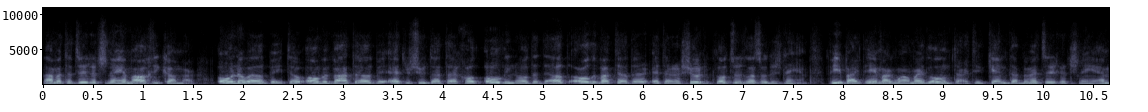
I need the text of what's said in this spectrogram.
למה אתה צריך את שניהם? אחי כמר, או נועל את ביתו, או מבטל את רשותו. אתה יכול או לנעול את הדלת, או לבטל את הרשות, לא צריך לעשות את שניהם. והיא ביתם, הגמרא אומרת, לא למתרתי, כן, אתה באמת צריך את שניהם,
